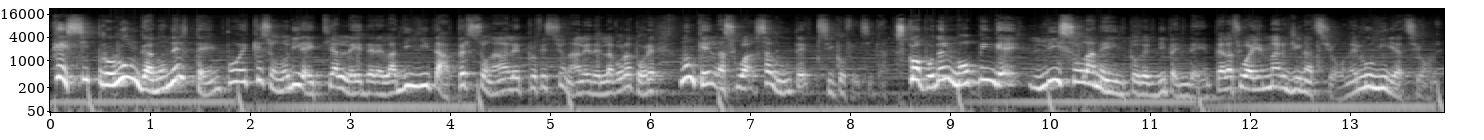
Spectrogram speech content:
che si prolungano nel tempo e che sono diretti a ledere la dignità personale e professionale del lavoratore, nonché la sua salute psicofisica. Scopo del mobbing è l'isolamento del dipendente, la sua emarginazione, l'umiliazione.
